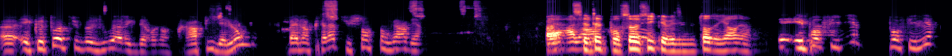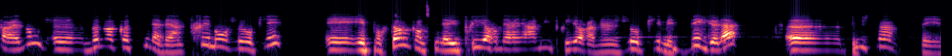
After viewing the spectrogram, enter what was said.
euh, et que toi, tu veux jouer avec des relances rapides et longues, ben dans ce cas-là, tu changes ton gardien. Alors, C'est peut-être pour ça aussi qu'il y avait des histoires de gardiens. Et, et pour finir, pour finir, par exemple, euh, Benoît Costil avait un très bon jeu au pied. Et, et pourtant, quand il a eu Prior derrière lui, Prior avait un jeu au pied, mais dégueulasse. Euh, Poussin, c'est,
